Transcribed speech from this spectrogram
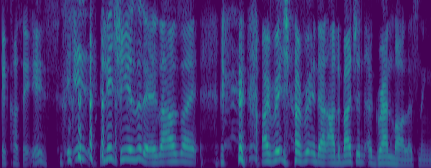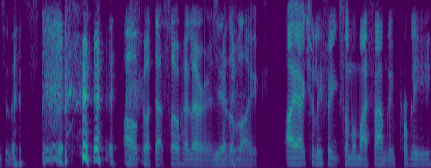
Because it Yeah. is. it, is, it literally isn't it? Like- I was like, I've written, I've written down. I'd imagine a grandma listening to this. oh god, that's so hilarious. Yeah. Because I'm like, I actually think some of my family probably,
